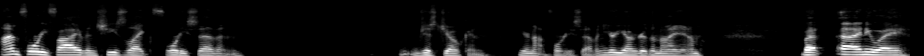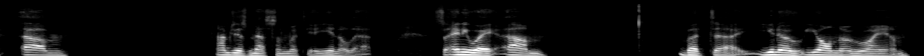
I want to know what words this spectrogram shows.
I'm 45 and she's like 47. Just joking. You're not 47. You're younger than I am. But uh, anyway, um, I'm just messing with you. You know that. So anyway, um, but uh, you know, you all know who I am.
